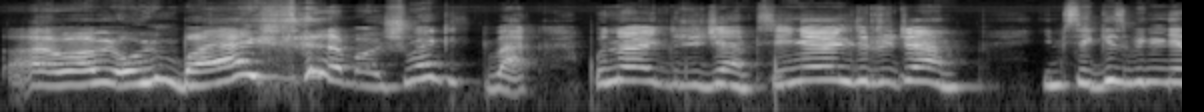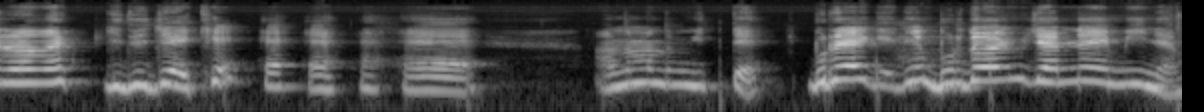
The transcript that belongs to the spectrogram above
Abi oyun bayağı güzel ama hoşuma gitti bak. Bunu öldüreceğim. Seni öldüreceğim. 28 bin liralık gidecek. Anlamadım gitti. Buraya geleyim. Burada ölmeyeceğim ne eminim.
